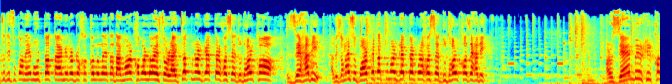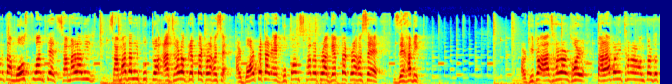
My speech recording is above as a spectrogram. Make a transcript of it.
পৰজ্যোতি ফুকন এই মুহূৰ্তত টাইমেটৰ দৰ্শকসকললৈ এটা ডাঙৰ খবৰ লৈ আহিছো ৰাজ্যত পুনৰ গ্ৰেপ্তাৰ হৈছে দুধৰ্ষ জেহাদী। আমি জনাইছো বৰপেটাত পুনৰ গ্ৰেপ্তাৰ কৰা হৈছে দুধৰ্ষ জেহাদীক। আৰু জে এম বিৰ শীৰ্ষ নেতা মষ্ট ৱান্টেড চামাৰ আলীৰ চামাদ আলীৰ পুত্ৰ আজহাৰক গ্ৰেপ্তাৰ কৰা হৈছে। আৰু বৰপেটাৰ এক গোপন স্থানৰ পৰা গ্ৰেপ্তাৰ কৰা হৈছে জেহাদীক। আৰু ধৃত আজহাৰৰ ঘৰ তাৰাবাৰী থানাৰ অন্তৰ্গত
